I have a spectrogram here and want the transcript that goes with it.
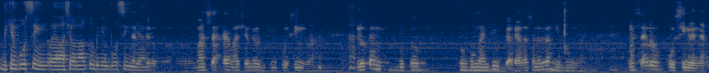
bikin pusing relasional tuh bikin pusing Jan Masa relasional bikin pusing bang? Lu kan butuh hubungan juga, relasional kan hubungan. Masa lu pusing dengan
